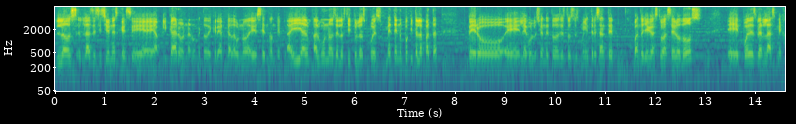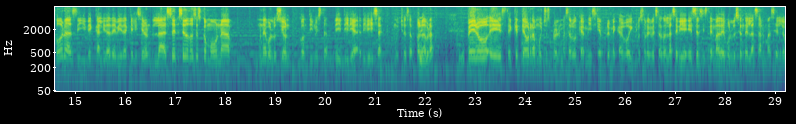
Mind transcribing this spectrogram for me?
Las decisiones que se aplicaron al momento de crear cada uno es en donde hay al- algunos de los títulos pues meten un poquito la pata, pero eh, la evolución de todos estos es muy interesante. Cuando llegas tú a 02, eh, puedes ver las mejoras y de calidad de vida que le hicieron. La C- 02 es como una, una evolución continuista, diría, diría Isaac, mucho esa palabra. Pero este que te ahorra muchos problemas. Algo que a mí siempre me cagó, incluso regresando a la serie, es el sistema de evolución de las armas, el,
